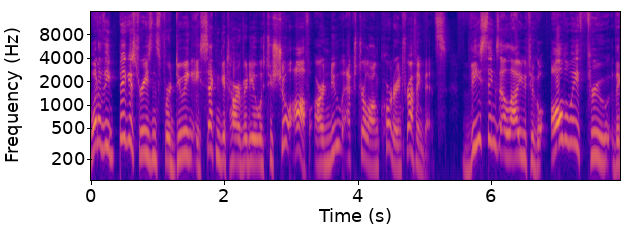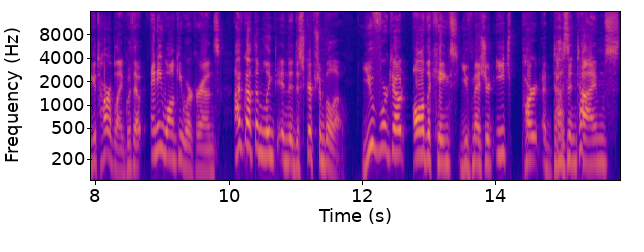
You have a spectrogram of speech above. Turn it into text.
One of the biggest reasons for doing a second guitar video was to show off our new extra long quarter inch roughing bits. These things allow you to go all the way through the guitar blank without any wonky workarounds. I've got them linked in the description below. You've worked out all the kinks, you've measured each part a dozen times,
